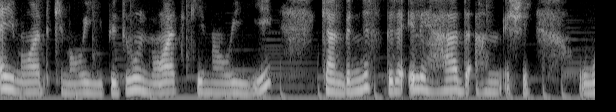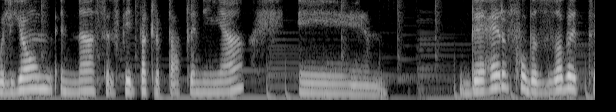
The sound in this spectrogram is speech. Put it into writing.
أي مواد كيماوية بدون مواد كيماوية كان بالنسبة لإلي هذا أهم إشي. واليوم الناس الفيدباك اللي بتعطيني إياه إيه بيعرفوا بالضبط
